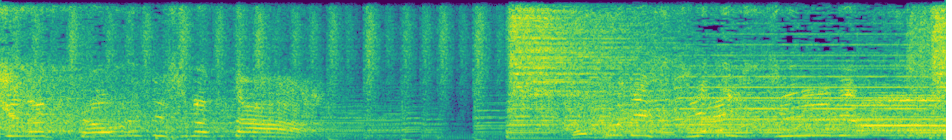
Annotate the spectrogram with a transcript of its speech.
けなく倒れてしまった。ここで試合終了。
